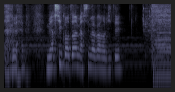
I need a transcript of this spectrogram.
merci Quentin, merci de m'avoir invité. You.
